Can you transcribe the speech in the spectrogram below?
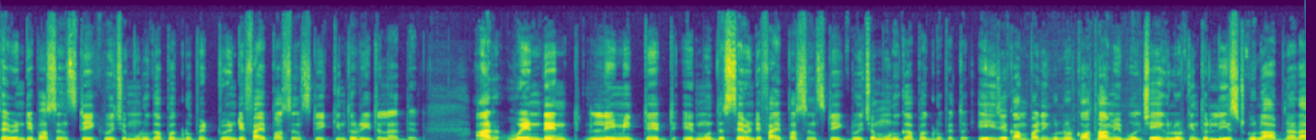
সেভেন্টি পার্সেন্ট স্টেক রয়েছে মুরুগাপা গ্রুপের টোয়েন্টি ফাইভ পার্সেন্ট স্টেক কিন্তু রিটেলারদের আর ওয়েন্ডেন্ট লিমিটেড এর মধ্যে সেভেন্টি ফাইভ পার্সেন্ট স্টেক রয়েছে মুরুগাপা গ্রুপে তো এই যে কোম্পানিগুলোর কথা আমি বলছি, এগুলোর কিন্তু লিস্টগুলো আপনারা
